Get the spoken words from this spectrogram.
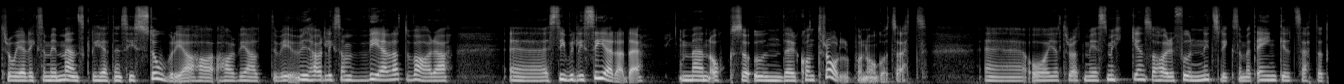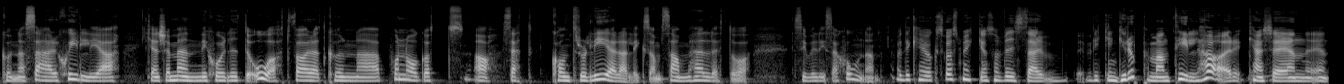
tror jag, liksom i mänsklighetens historia har, har vi alltid, vi, vi, har liksom velat vara eh, civiliserade men också under kontroll på något sätt. Eh, och jag tror att med smycken så har det funnits liksom ett enkelt sätt att kunna särskilja kanske människor lite åt för att kunna på något ja, sätt kontrollera liksom samhället och civilisationen. Och Det kan ju också vara smycken som visar vilken grupp man tillhör. Kanske en, en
